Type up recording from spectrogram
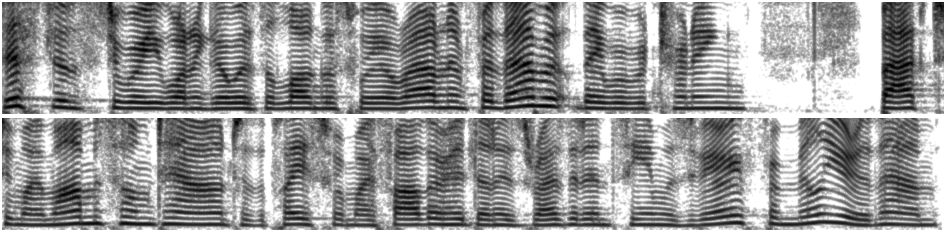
distance to where you want to go is the longest way around. And for them, they were returning back to my mom's hometown, to the place where my father had done his residency and was very familiar to them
